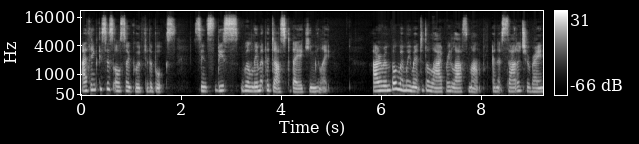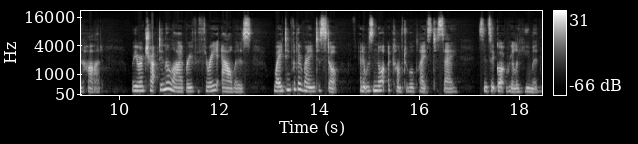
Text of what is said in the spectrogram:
I think this is also good for the books, since this will limit the dust they accumulate. I remember when we went to the library last month and it started to rain hard we were trapped in the library for three hours, waiting for the rain to stop, and it was not a comfortable place to stay, since it got really humid.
